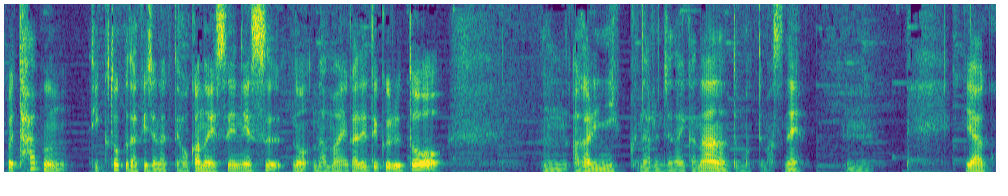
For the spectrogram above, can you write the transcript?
これ多分 TikTok だけじゃなくて他の SNS の名前が出てくると、うん、上がりにくくなるんじゃないかななんて思ってますね。うん、いやこ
